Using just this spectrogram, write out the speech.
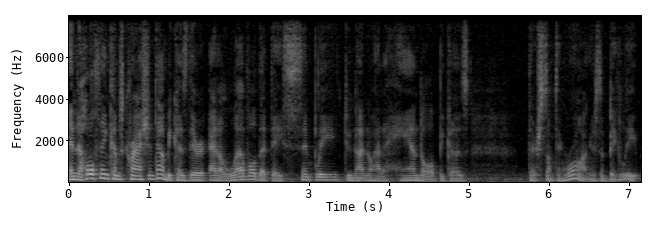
And the whole thing comes crashing down because they're at a level that they simply do not know how to handle because there's something wrong. There's a big leap.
